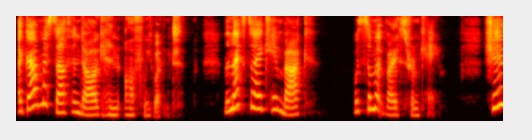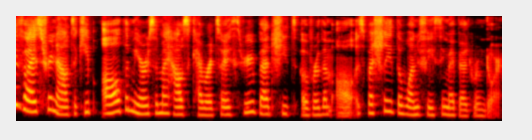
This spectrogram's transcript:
I grabbed my stuff and dog, and off we went. The next day I came back with some advice from Kay. She advised for now to keep all the mirrors in my house covered, so I threw bed sheets over them all, especially the one facing my bedroom door.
